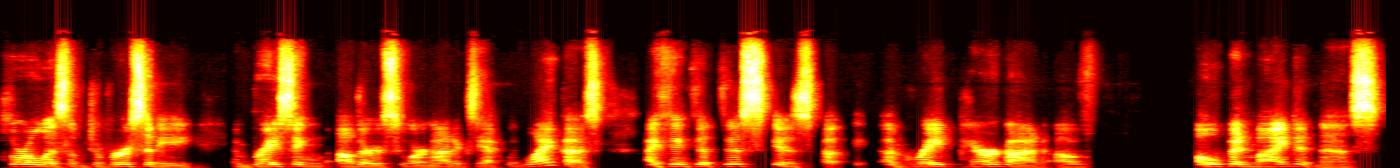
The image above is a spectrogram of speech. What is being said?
pluralism, diversity, embracing others who are not exactly like us. I think that this is a, a great paragon of open mindedness.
